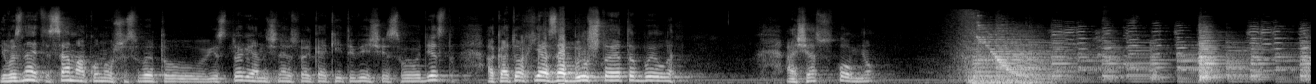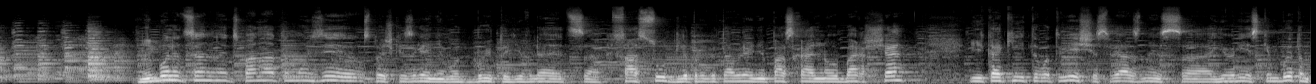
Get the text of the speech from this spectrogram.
И вы знаете, сам окунувшись в эту историю, я начинаю вспоминать какие-то вещи из своего детства, о которых я забыл, что это было. А сейчас вспомнил. Наиболее ценные экспонаты музея с точки зрения вот быта является сосуд для приготовления пасхального борща и какие-то вот вещи, связанные с э, еврейским бытом,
